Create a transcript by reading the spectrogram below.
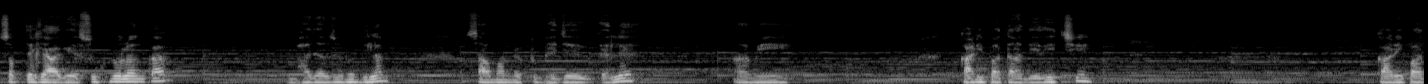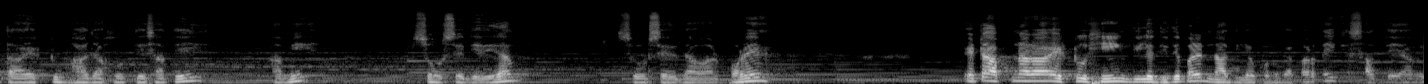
সব থেকে আগে শুকনো লঙ্কা ভাজার জন্য দিলাম। সামান্য একটু ভেজে গেলে আমি কারি পাতা দিয়ে দিচ্ছি। কারি পাতা একটু ভাজা হতে সাথে আমি সর্ষে দিয়ে দিলাম। সর্ষে দেওয়ার পরে এটা আপনারা একটু হিং দিলে দিতে পারেন, না দিলেও কোনো ব্যাপার নেই। সাথে আমি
